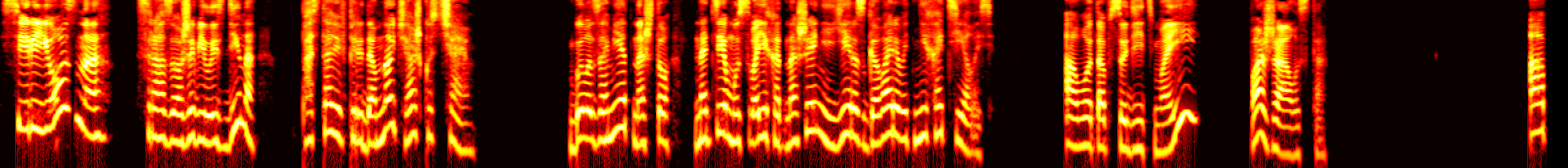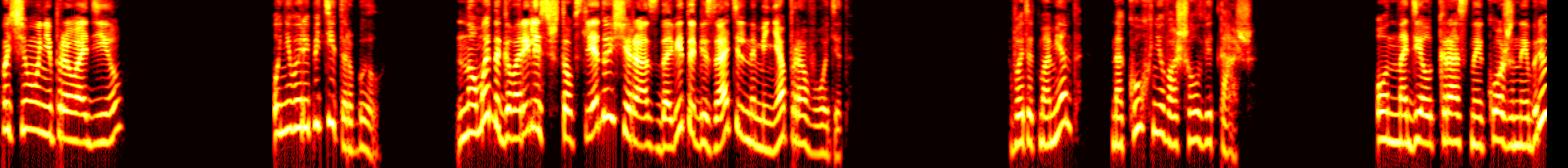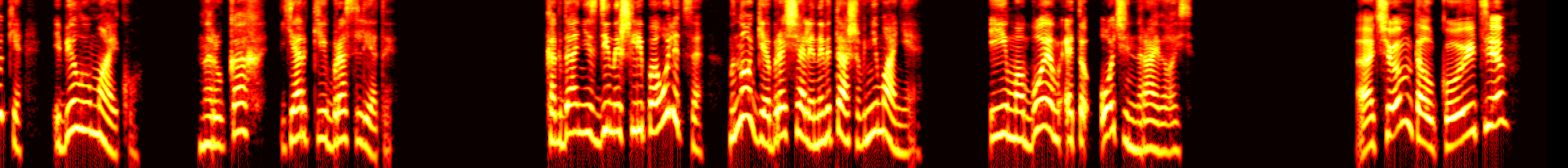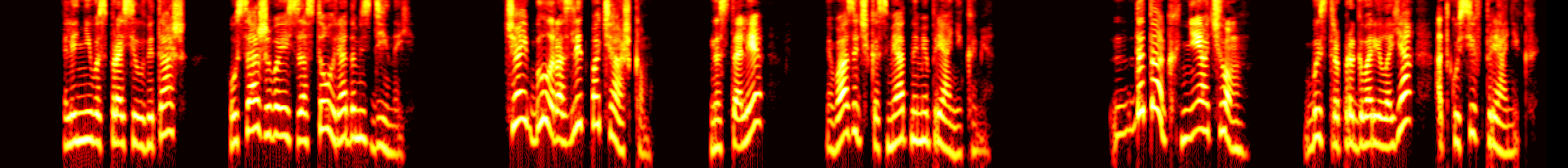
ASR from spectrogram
Серьезно? Сразу оживилась Дина, поставив передо мной чашку с чаем. Было заметно, что на тему своих отношений ей разговаривать не хотелось. А вот обсудить мои — пожалуйста. «А почему не проводил?» У него репетитор был. Но мы договорились, что в следующий раз Давид обязательно меня проводит. В этот момент на кухню вошел Витаж. Он надел красные кожаные брюки и белую майку. На руках яркие браслеты. Когда они с Диной шли по улице, многие обращали на Виташа внимание. И им обоим это очень нравилось. «О чем толкуете?» — лениво спросил Виташ, усаживаясь за стол рядом с Диной. Чай был разлит по чашкам. На столе вазочка с мятными пряниками. «Да так, ни о чем, быстро проговорила я, откусив пряник.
